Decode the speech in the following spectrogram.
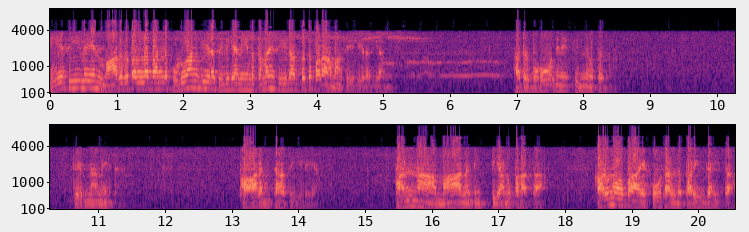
ඒ සීලයෙන් මාර්ගඵල ලබන්න පුළුවන් කියන පිළිගැනීම තමයි සීලබ්බත පරාමාසය කියලා කියන්නේ. අද බොහෝ දිනෙක ඉන්නේ උතන. තේරුණා නේද? පාරමිතා සීලය. තණ්හා මාන දිට්ඨි අනුපහතා. කරුණෝපාය කෝසල්ල පරිග්‍රහිතා.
